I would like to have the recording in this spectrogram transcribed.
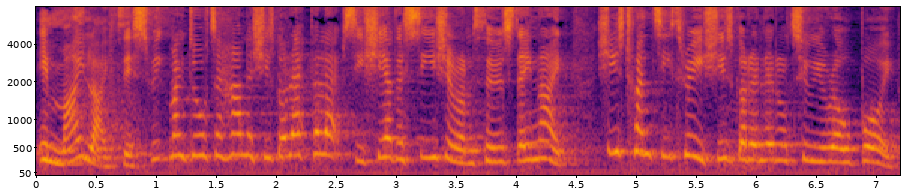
In my life this week, my daughter Hannah, she's got epilepsy. She had a seizure on Thursday night. She's 23. She's got a little two year old boy.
